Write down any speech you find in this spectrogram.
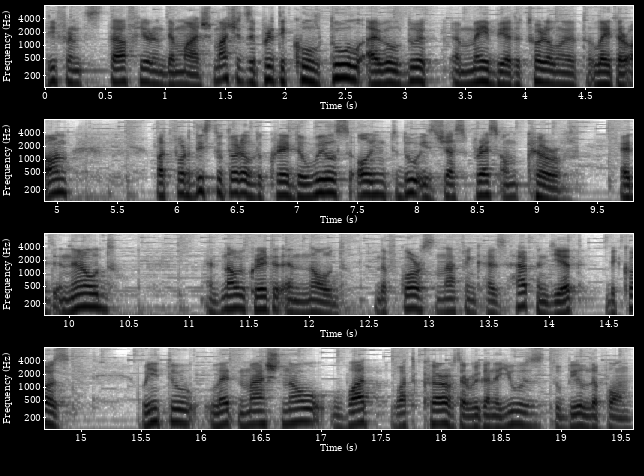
different stuff here in the MASH. MASH is a pretty cool tool, I will do a, a, maybe a tutorial on it later on, but for this tutorial to create the wheels, all you need to do is just press on curve, add a node, and now we created a node. And of course nothing has happened yet, because we need to let MASH know what, what curves are we gonna use to build upon.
